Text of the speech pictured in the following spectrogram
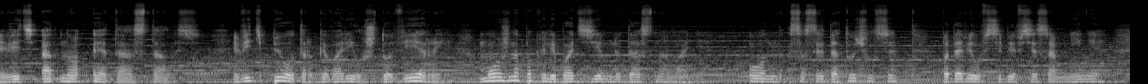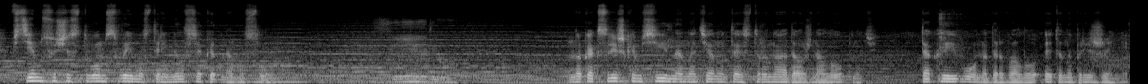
Ведь одно это осталось. Ведь Петр говорил, что верой можно поколебать землю до основания. Он сосредоточился, подавил в себе все сомнения, всем существом своим устремился к одному слову. Верю. Но как слишком сильно натянутая струна должна лопнуть, так и его надорвало это напряжение.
